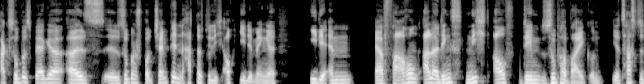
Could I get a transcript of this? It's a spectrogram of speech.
Pax Hobelsberger als äh, Supersport-Champion hat natürlich auch jede Menge IDM Erfahrung, allerdings nicht auf dem Superbike. Und jetzt hast du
